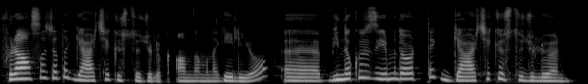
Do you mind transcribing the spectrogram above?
Fransızca'da gerçeküstücülük anlamına geliyor. Ee, 1924'te gerçeküstücülüğün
